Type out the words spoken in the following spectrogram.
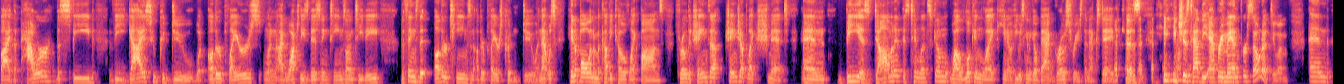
by the power, the speed, the guys who could do what other players, when I'd watch these visiting teams on TV, the things that other teams and other players couldn't do. And that was hit a ball into McCovey Cove like Bonds, throw the change up, change up like Schmidt, and be as dominant as Tim Lincecum while looking like, you know, he was going to go bag groceries the next day because he just had the everyman persona to him. And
